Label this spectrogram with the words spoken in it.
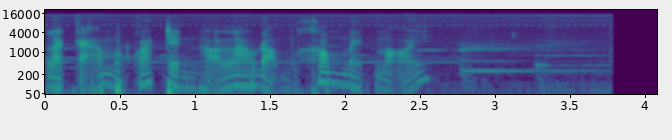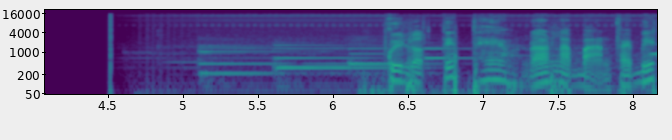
là cả một quá trình họ lao động không mệt mỏi. Quy luật tiếp theo đó là bạn phải biết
